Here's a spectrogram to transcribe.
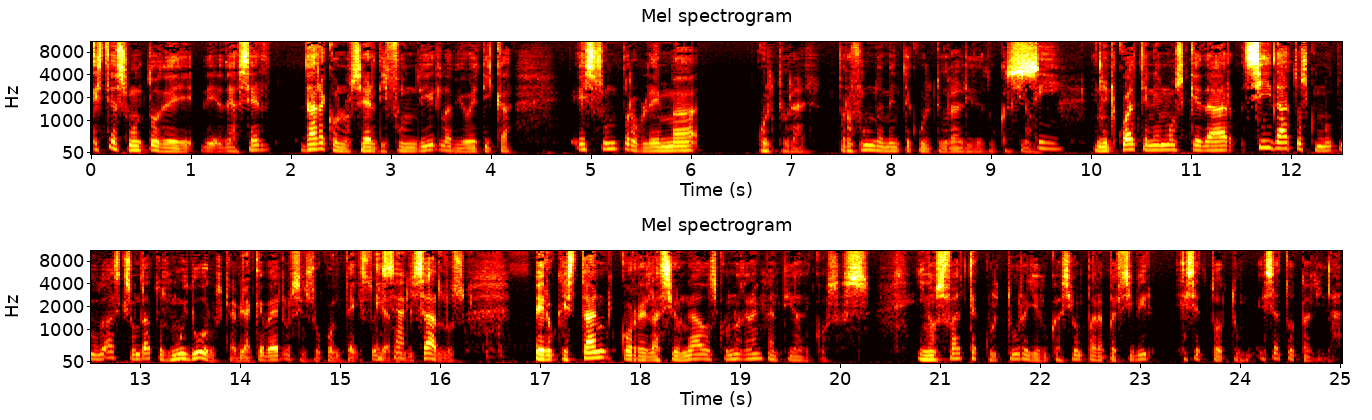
este asunto de, de hacer dar a conocer, difundir la bioética es un problema cultural, profundamente cultural y de educación. Sí. En el cual tenemos que dar, sí, datos como tú das, que son datos muy duros, que había que verlos en su contexto y Exacto. analizarlos, pero que están correlacionados con una gran cantidad de cosas. Y nos falta cultura y educación para percibir ese totum, esa totalidad.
